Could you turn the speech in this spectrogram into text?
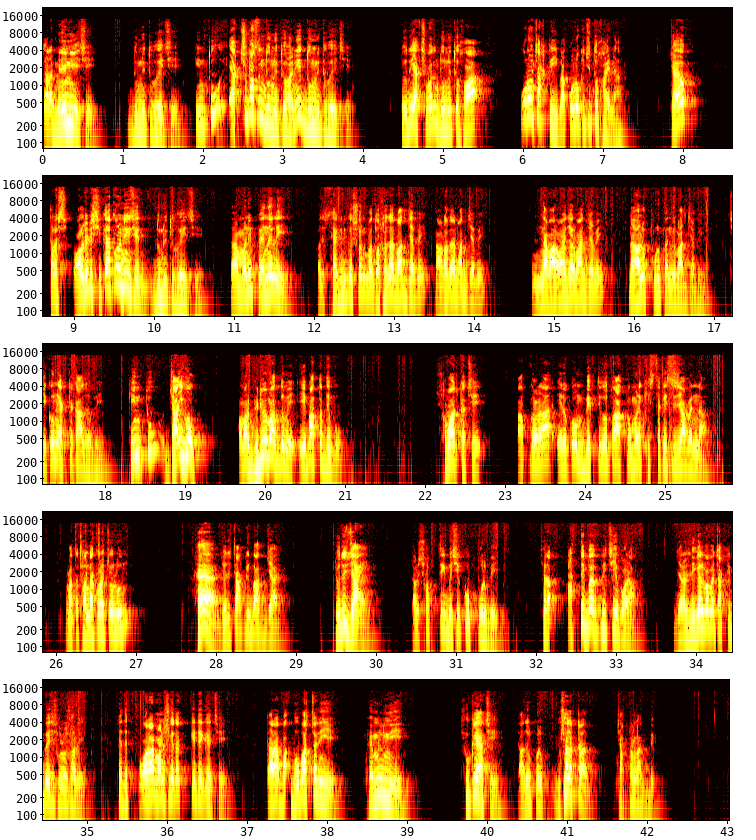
তারা মেনে নিয়েছে দুর্নীতি হয়েছে। কিন্তু একশো পার্সেন্ট দুর্নীতি হয়নি, দুর্নীতি হয়েছে। যদি একশো পার্সেন্ট দুর্নীতি হওয়া কোনো চাকরি বা কোনো কিছু তো হয় না। যাই হোক, তারা অলরেডি স্বীকার করে নিয়েছেন, দুর্নীতি হয়েছে। তার মানে প্যানেলে হয়তো স্যাগ্রিগেশন বা দশ হাজার বাদ যাবে বা আট হাজার বাদ যাবে, না বারো হাজার বাদ যাবে, না হলে পুরো প্যানেল বাদ যাবে। যে কোনো একটা কাজ হবে। কিন্তু যাই হোক, আমার ভিডিওর মাধ্যমে এই বার্তা দেবো। সবার কাছে আপনারা এরকম ব্যক্তিগত আক্রমণে খিস্তা খিস্তি যাবেন না। মাথা ঠান্ডা করে চলুন। হ্যাঁ যদি চাকরি বাদ যায়, যদি যায়, তাহলে সব থেকে বেশি কোপ পড়বে। যারা আর্থিকভাবে পিছিয়ে পড়া, যারা লিগালভাবে চাকরি পেয়েছে ষোলো সালে যাদের পড়ার মানসিকতা কেটে গেছে। তারা বউ বাচ্চা নিয়ে ফ্যামিলি নিয়ে সুখে আছে। তাদের উপর বিশাল একটা চাপটা লাগবে।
